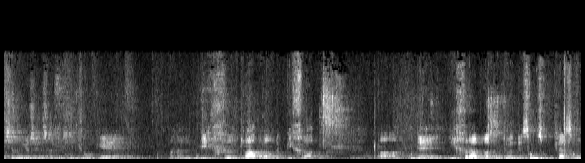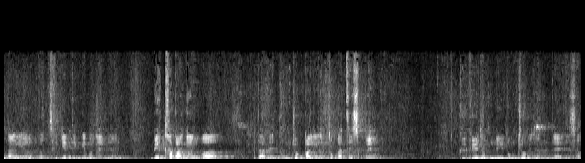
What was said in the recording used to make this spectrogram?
이시동 교수님 설명하신 요게 뭐냐면 미흐라브라고 그래. 미흐라브. 어, 근데 미흐라브가 동쪽인데 성소피아 성당이 여러분 특이했던 게 뭐냐면 메카 방향과 그 다음에 동쪽 방향이 똑같았을 거예요. 그 교회도 분명히 동쪽으로 졌는데 그래서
